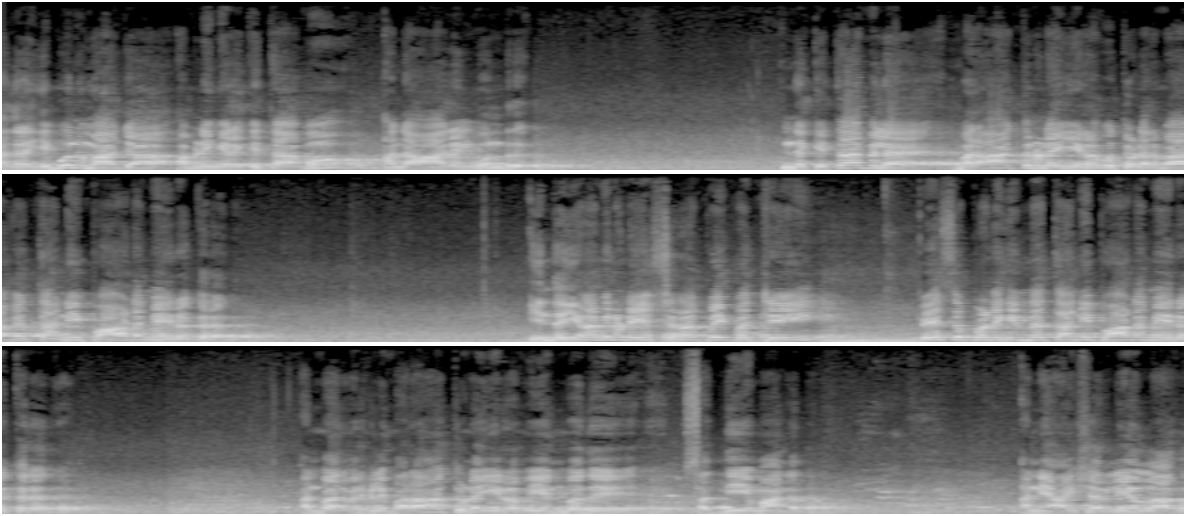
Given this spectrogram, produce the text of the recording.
அதில் இபுனு மாஜா அப்படிங்கிற கிதாபும் அந்த ஆறில் ஒன்று. இந்த கித்தாபில் பராத்தினுடைய இரவு தொடர்பாக தனி பாடமே இருக்கிறது. இந்த இரவினுடைய சிறப்பை பற்றி பேசப்படுகின்ற தனி பாடமே இருக்கிறது. அன்பானவர்களே பராத்துடைய இரவு என்பது சத்தியமானது. அன்னை ஐஷர்லி அல்லாஹு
